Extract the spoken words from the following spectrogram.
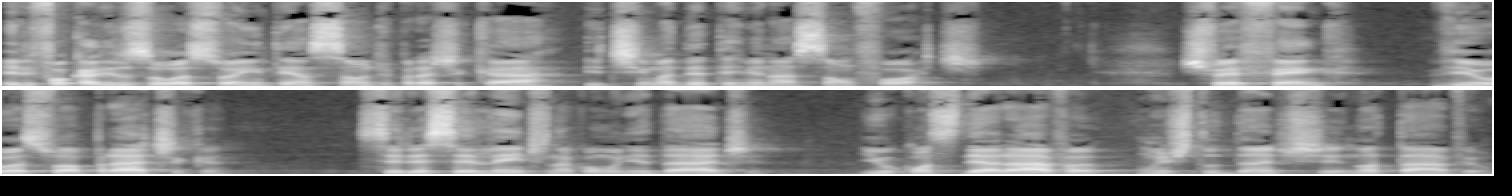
ele focalizou a sua intenção de praticar e tinha uma determinação forte. Xuefeng viu a sua prática ser excelente na comunidade e o considerava um estudante notável.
